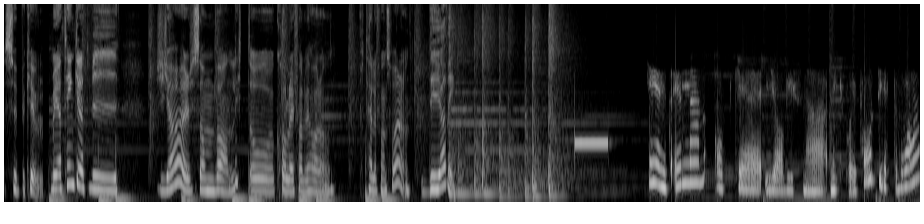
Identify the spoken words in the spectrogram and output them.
superkul. Men jag tänker att vi gör som vanligt och kollar ifall vi har någon på telefonsvararen. Det gör vi. Hej, jag heter Ellen och eh, jag lyssnar mycket på er podd. Jättebra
